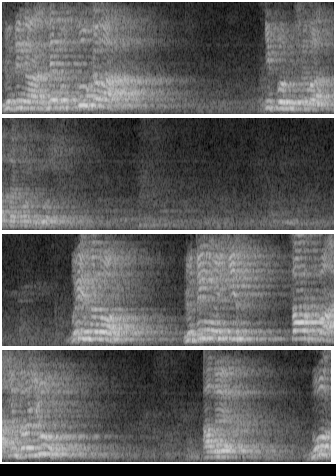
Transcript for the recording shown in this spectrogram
Людина не послухала і порушила закон Божий. Вигнано людину із царства, із раю. Але Бог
